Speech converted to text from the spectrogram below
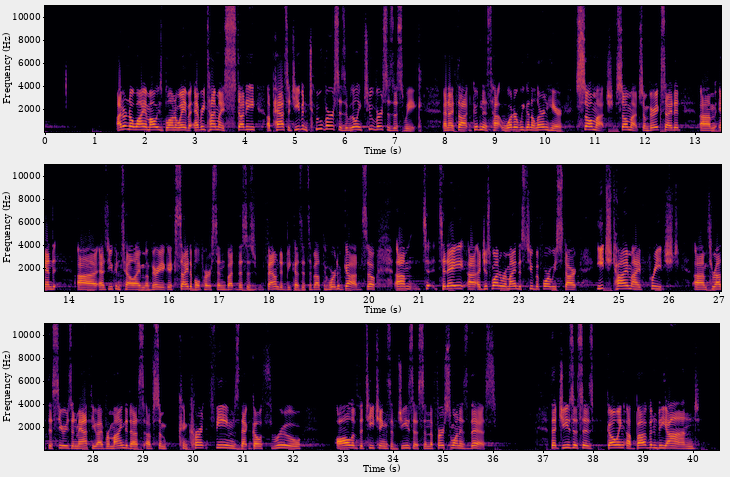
I don't know why I'm always blown away, but every time I study a passage, even two verses, it was only two verses this week, and I thought, goodness, how, what are we going to learn here? So much, so much. So I'm very excited. Um, and uh, as you can tell, I'm a very excitable person, but this is founded because it's about the Word of God. So um, t- today, uh, I just want to remind us, too, before we start, each time I've preached um, throughout this series in Matthew, I've reminded us of some concurrent themes that go through all of the teachings of Jesus. And the first one is this that Jesus is going above and beyond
